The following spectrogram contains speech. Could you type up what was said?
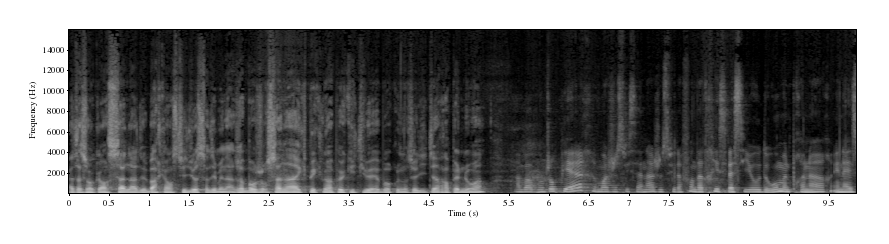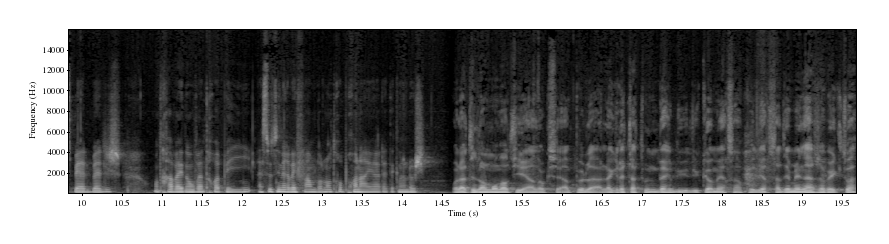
Attention, quand Sana débarque en studio, ça déménage. Ah, bonjour Sana, explique-nous un peu qui tu es, beaucoup de nos auditeurs, rappelle-nous. Hein. Ah bah, bonjour Pierre, moi je suis Sana, je suis la fondatrice, la CEO de Womanpreneur, une ASBL belge. On travaille dans 23 pays à soutenir les femmes dans l'entrepreneuriat et la technologie. Voilà, tu es dans le monde entier, hein, donc c'est un peu la, Greta Thunberg du, commerce, hein, on peut dire, ça déménage avec toi.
